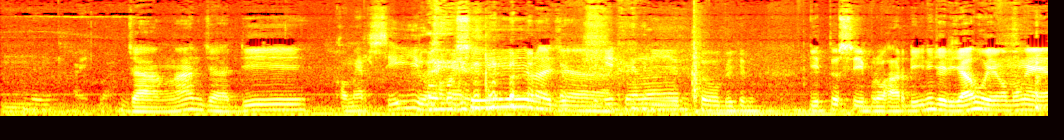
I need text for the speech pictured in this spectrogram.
Hmm, jangan jadi komersil. komersil aja. Bikin film. gitu bikin gitu sih bro Hardi ini jadi jauh ya ngomongnya ya.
